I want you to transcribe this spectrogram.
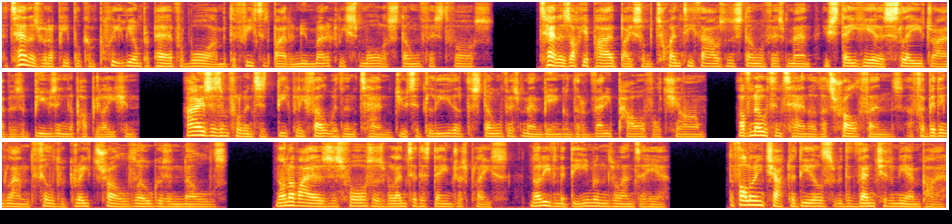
The Tenors were a people completely unprepared for war and were defeated by the numerically smaller Stonefist force. Tenh is occupied by some 20,000 Stonefist men who stay here as slave drivers, abusing the population. Iuz' influence is deeply felt within Tenh due to the leader of the Stonefist men being under a very powerful charm. Of note in Tenh are the Trollfens, a forbidding land filled with great trolls, ogres and gnolls. None of Iuz' forces will enter this dangerous place, not even the demons will enter here. The following chapter deals with adventure in the Empire.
